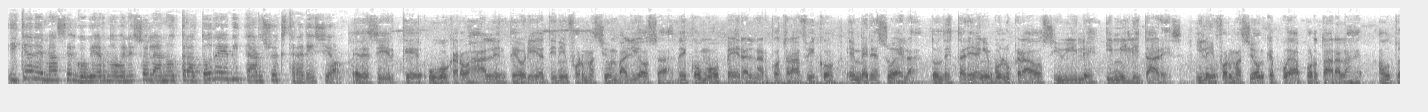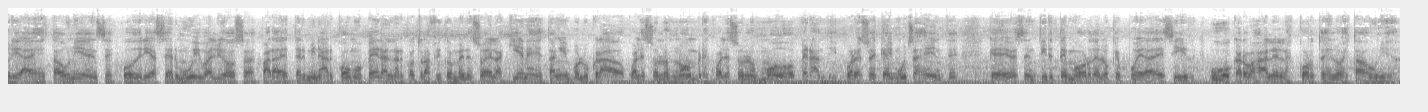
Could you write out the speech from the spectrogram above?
y que además el gobierno venezolano trató de evitar su extradición. Es decir, que Hugo Carvajal en teoría tiene información valiosa de cómo opera el narcotráfico en Venezuela, donde estarían involucrados civiles y militares. Y la información que pueda aportar a las autoridades estadounidenses podría ser muy valiosa para determinar cómo opera el narcotráfico en Venezuela quiénes están involucrados, cuáles son los nombres, cuáles son los modos operandi. Por eso es que hay mucha gente que debe sentir temor de lo que pueda decir Hugo Carvajal en las Cortes de los Estados Unidos.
